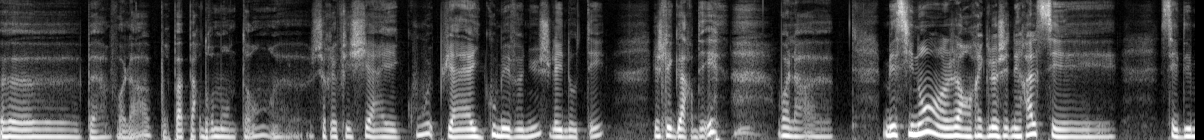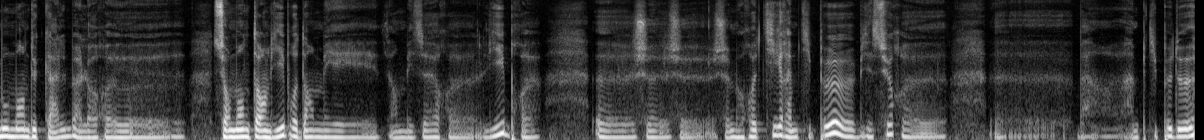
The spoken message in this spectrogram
ben voilà, pour pas perdre mon temps, j'ai réfléchi à un haïku, et puis un haïku m'est venu, je l'ai noté, et je l'ai gardé. Voilà. Euh. Mais sinon, en règle générale, c'est c'est des moments de calme. Alors, euh, sur mon temps libre, dans mes, dans mes heures euh, libres, je, je, me retire un petit peu, bien sûr, ben, un petit peu de,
